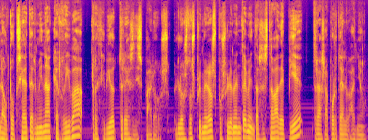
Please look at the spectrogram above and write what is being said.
La autopsia determina que Riva recibió tres disparos, los dos primeros posiblemente mientras estaba de pie tras la puerta del baño.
